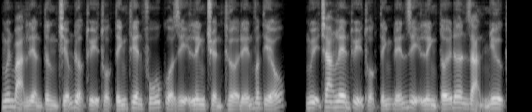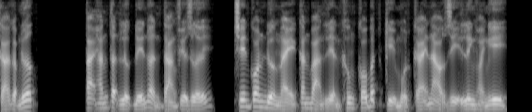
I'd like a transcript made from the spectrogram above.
Nguyên bản liền từng chiếm được thủy thuộc tính thiên phú của dị linh truyền thừa đến vân tiếu, ngụy trang lên thủy thuộc tính đến dị linh tới đơn giản như cá gặp nước. Tại hắn tận lực đến ẩn tàng phía dưới, trên con đường này căn bản liền không có bất kỳ một cái nào dị linh hoài nghi.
